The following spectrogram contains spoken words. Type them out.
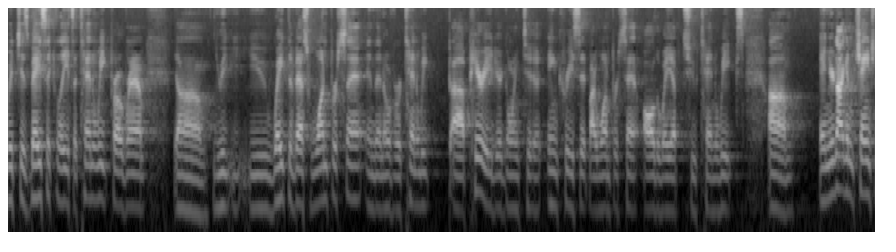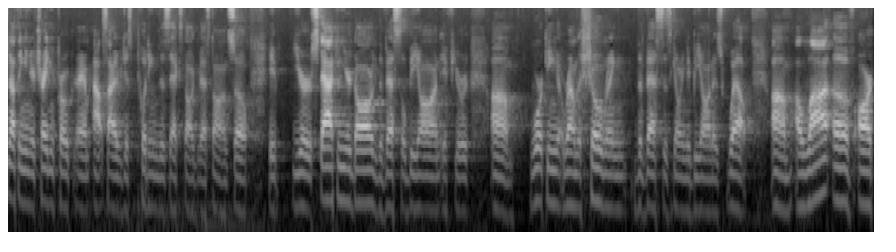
Which is basically it's a 10 week program um, you, you weight the vest 1%, and then over a 10 week uh, period, you're going to increase it by 1% all the way up to 10 weeks. Um, and you're not going to change nothing in your training program outside of just putting this XDOG vest on. So if you're stacking your dog, the vest will be on. If you're um, working around the show ring, the vest is going to be on as well. Um, a lot of our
